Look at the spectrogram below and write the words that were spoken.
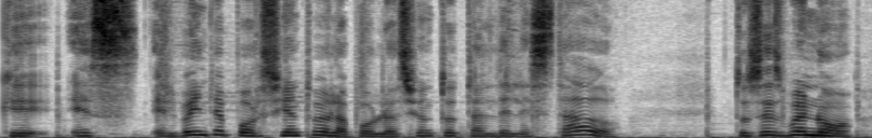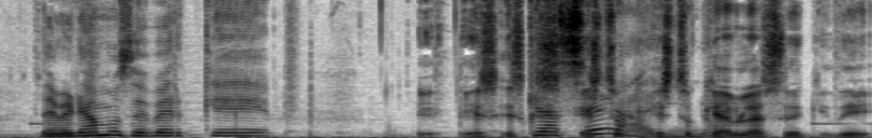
que es el 20% de la población total del Estado. Entonces, bueno, deberíamos de ver qué... Eh, es, que esto, que hablas de,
